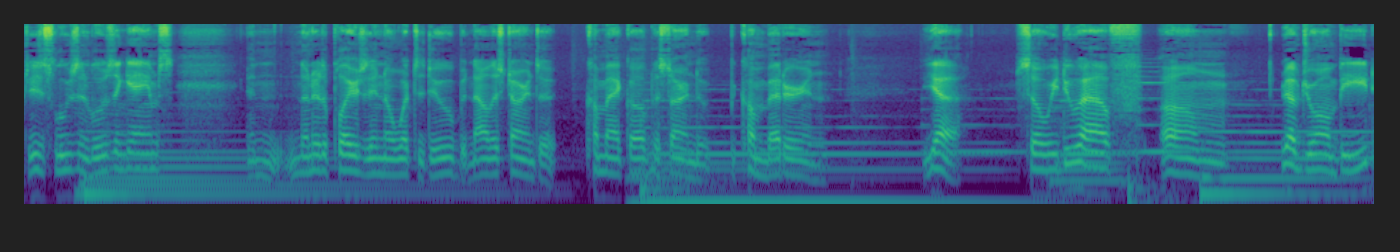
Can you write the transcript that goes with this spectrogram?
just losing losing games, and none of the players didn't know what to do. But now they're starting to come back up. They're starting to become better, and yeah. So we do have um, we have Joel Embiid.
